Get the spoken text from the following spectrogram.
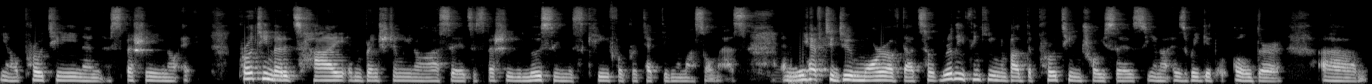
you know protein and especially you know protein that it's high in branched amino acids, especially leucine, is key for protecting the muscle mass. Mm-hmm. And we have to do more of that. So really thinking about the protein choices, you know, as we get older, um,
